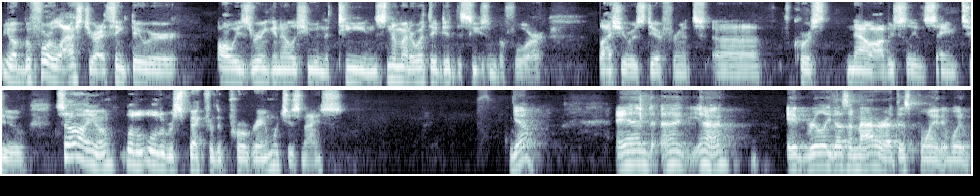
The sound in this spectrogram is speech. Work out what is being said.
you know, before last year, I think they were always ranking LSU in the teens, no matter what they did the season before. Last year was different. Uh, of course, now obviously the same too. So you know, a little little respect for the program, which is nice. yeah, and uh, you know, it really doesn't matter at this point. We,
